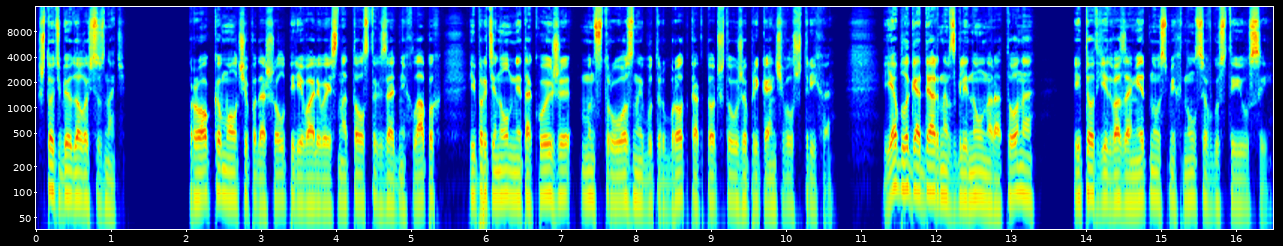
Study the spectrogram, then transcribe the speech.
Что тебе удалось узнать?» Рокко молча подошел, переваливаясь на толстых задних лапах, и протянул мне такой же монструозный бутерброд, как тот, что уже приканчивал штриха. Я благодарно взглянул на Ратона, и тот едва заметно усмехнулся в густые усы.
